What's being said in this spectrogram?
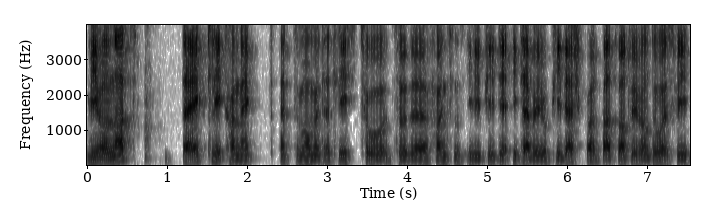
we will not directly connect at the moment, at least to, to the, for instance, EVP, EWP dashboard. But what we will do is we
